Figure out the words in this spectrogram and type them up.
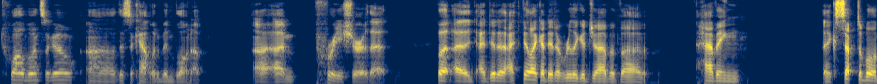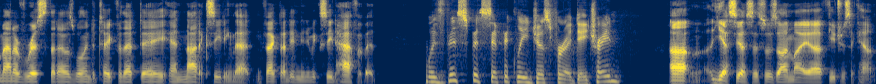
12 months ago, uh this account would have been blown up. Uh, I'm pretty sure of that. But I I did a, I feel like I did a really good job of uh having an acceptable amount of risk that I was willing to take for that day and not exceeding that. In fact, I didn't even exceed half of it. Was this specifically just for a day trade? Uh, yes, yes, this was on my uh, futures account,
